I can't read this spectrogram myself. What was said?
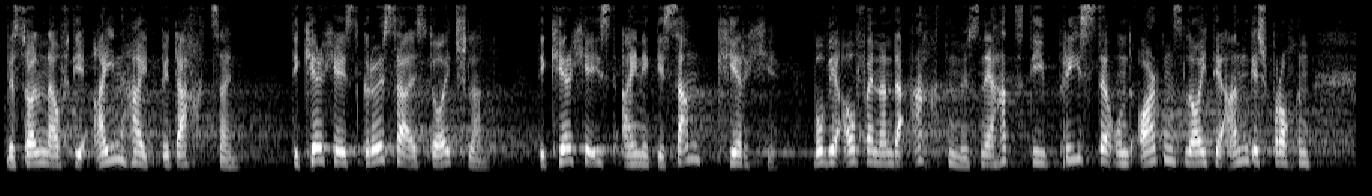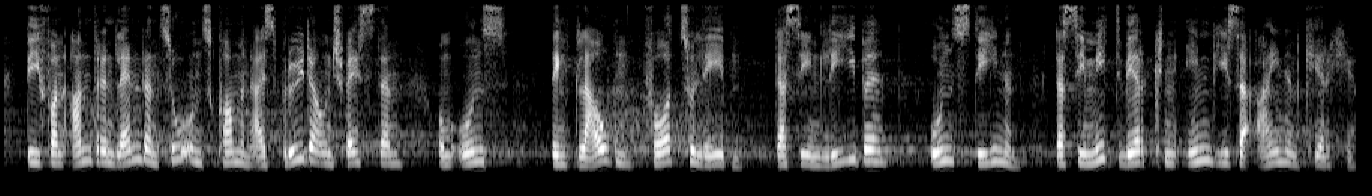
wir sollen auf die Einheit bedacht sein. Die Kirche ist größer als Deutschland. Die Kirche ist eine Gesamtkirche, wo wir aufeinander achten müssen. Er hat die Priester und Ordensleute angesprochen, die von anderen Ländern zu uns kommen, als Brüder und Schwestern, um uns den Glauben vorzuleben, dass sie in Liebe uns dienen, dass sie mitwirken in dieser einen Kirche.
